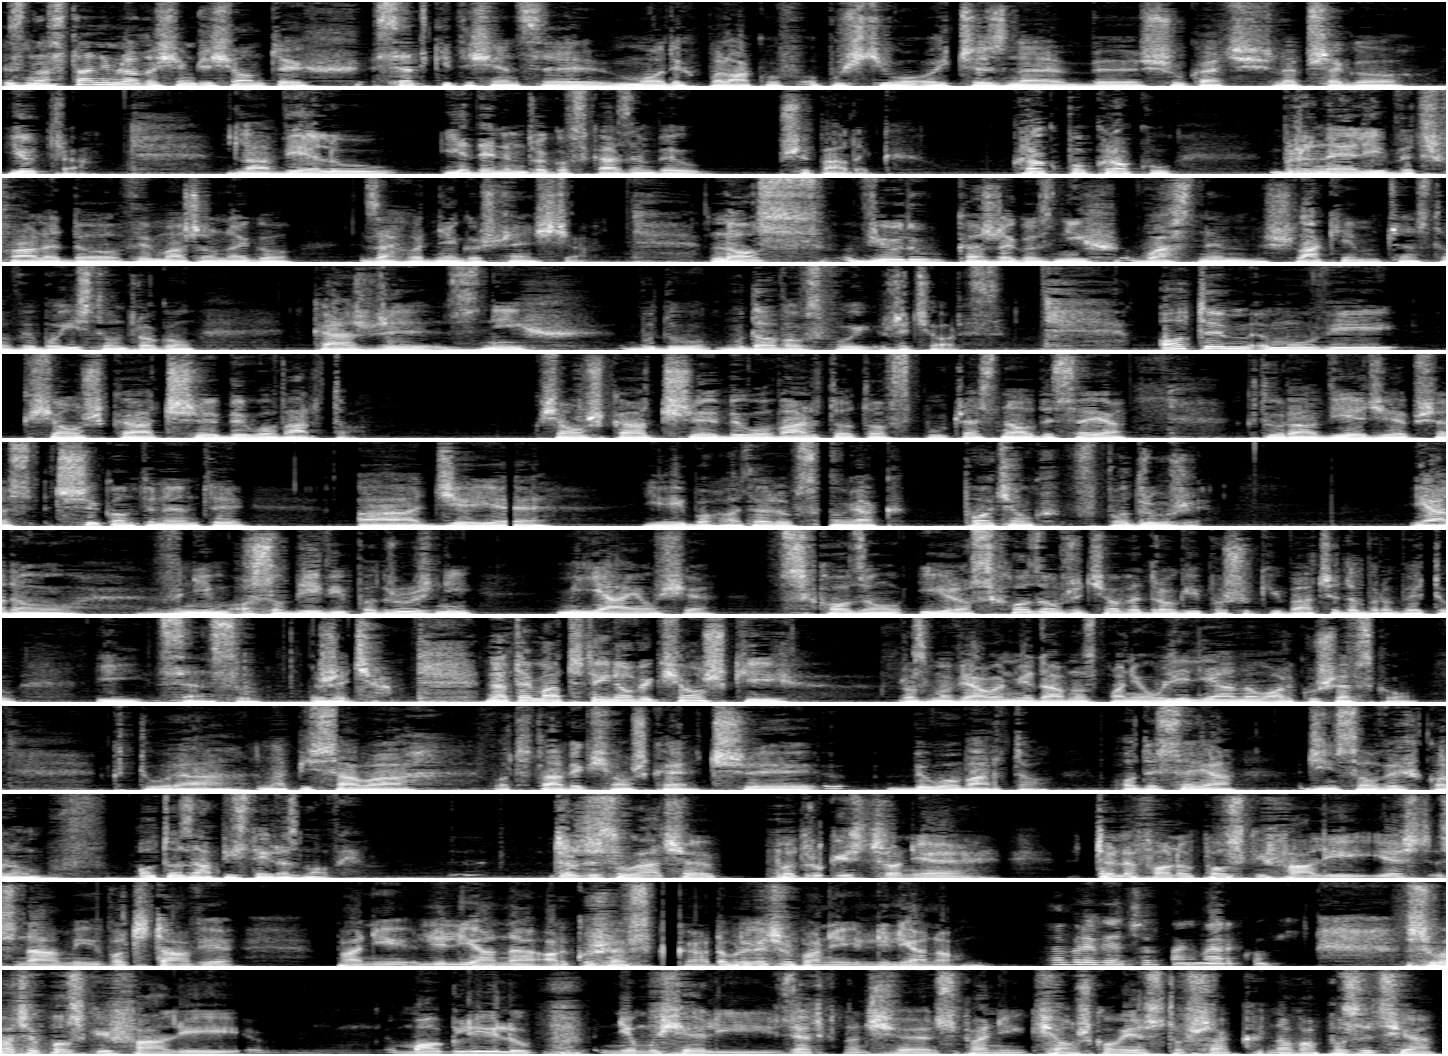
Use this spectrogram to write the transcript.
Z nastaniem lat 80. setki tysięcy młodych Polaków opuściło ojczyznę, by szukać lepszego jutra. Dla wielu jedynym drogowskazem był przypadek. Krok po kroku brnęli wytrwale do wymarzonego zachodniego szczęścia. Los wiódł każdego z nich własnym szlakiem, często wyboistą drogą. Każdy z nich budował swój życiorys. O tym mówi książka Czy było warto? Książka Czy było warto to współczesna Odyseja, która wiedzie przez trzy kontynenty, a dzieje jej bohaterów są jak pociąg w podróży. Jadą w nim osobliwi podróżni, mijają się, wschodzą i rozchodzą życiowe drogi poszukiwaczy dobrobytu i sensu życia. Na temat tej nowej książki rozmawiałem niedawno z panią Lilianą Arkuszewską, która napisała w Ottawie książkę Czy było warto? Odyseja dżinsowych Kolumbów. Oto zapis tej rozmowy. Drodzy słuchacze, po drugiej stronie telefonu Polskiej Fali jest z nami w Ottawie pani Liliana Arkuszewska. Dobry wieczór pani Liliano. Dobry wieczór panie Marku. Słuchacze Polskiej Fali mogli lub nie musieli zetknąć się z pani książką, jest to wszak nowa pozycja.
